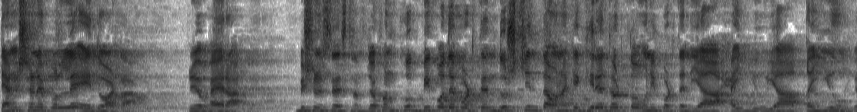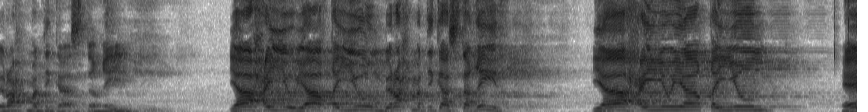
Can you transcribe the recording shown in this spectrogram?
টেনশনে পড়লে এই দোয়াটা, প্রিয় ভাইরা বিষ্ণু ইসলাম, যখন খুব বিপদে পড়তেন, দুশ্চিন্তা ওনাকে ঘিরে ধরতো, উনি পড়তেন, ইয়া হাইয়ু ইয়া কাইয়ুম বিরহমাতিকা আস্তাগীথ ইয়া হাইয়ু ইয়া কাইয়ুম বিরহমাতিকা আস্তাগীথ ইয়া হাইয়ু ইয়া কাইয়ুম হে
